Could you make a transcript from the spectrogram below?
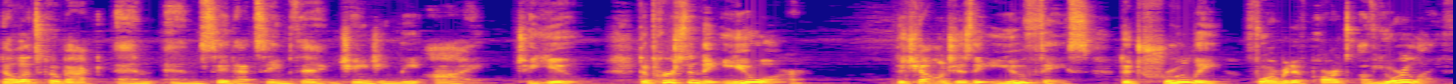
Now let's go back and, and say that same thing, changing the I to you. The person that you are, the challenges that you face, the truly formative parts of your life,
